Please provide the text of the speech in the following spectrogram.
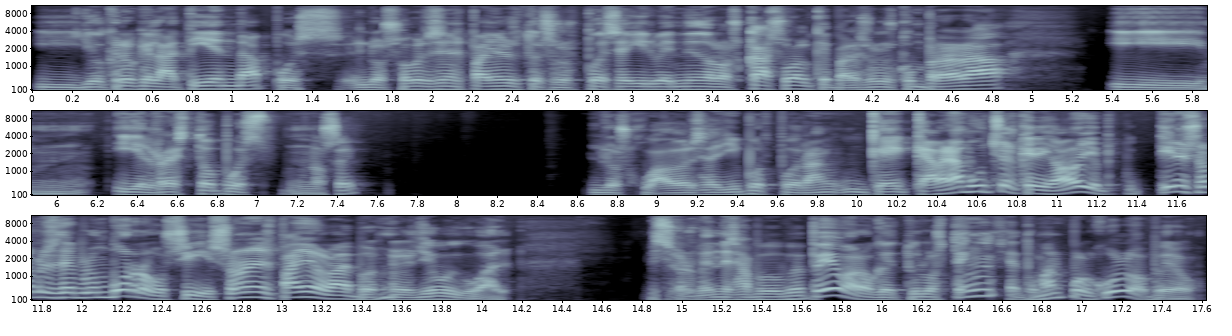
Y yo creo que la tienda, pues los sobres en español, esto se los puede seguir vendiendo a los casual, que para eso los comprará. Y el resto, pues no sé, los jugadores allí pues podrán. Que, habrá muchos que digan, oye, ¿tienes sobres de Bloomborrow? Sí, son en español, vale, pues me los llevo igual. Y se los vendes a PvP o a lo que tú los tengas y a tomar por culo, pero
